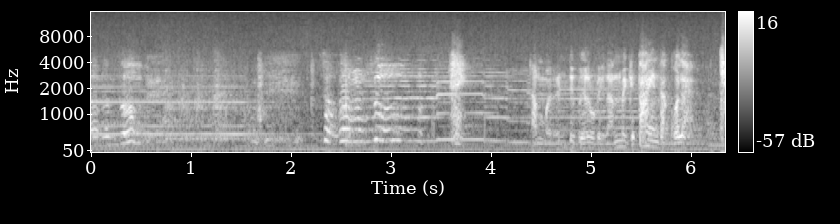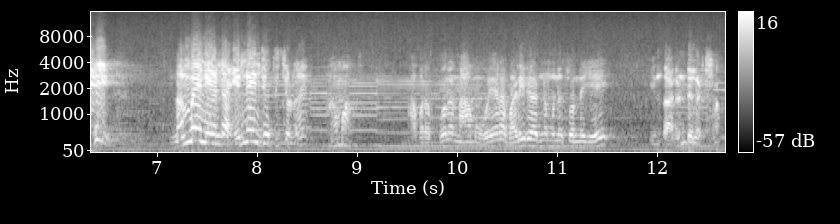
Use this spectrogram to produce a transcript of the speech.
சதானந்தம் சதானந்தம் நம்ம ரெண்டு பேருடைய நன்மைக்கு தான் இந்த கொலை. நம்ம நீ ஏன்டா என்னையும் சேர்த்து சொல்றேன் ஆமா. அவரை போல நாம உயர வழிகாட்டணும்னு சொன்னையே இந்த ரெண்டு லட்சம்.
